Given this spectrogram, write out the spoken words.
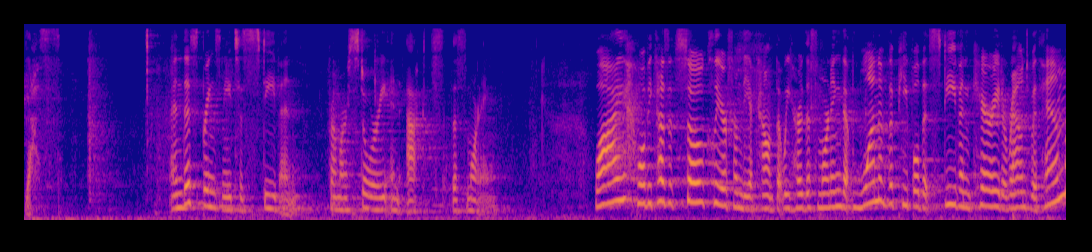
Yes. And this brings me to Stephen from our story in Acts this morning. Why? Well, because it's so clear from the account that we heard this morning that one of the people that Stephen carried around with him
